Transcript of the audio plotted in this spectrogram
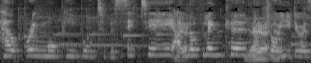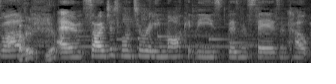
help bring more people to the city. I love Lincoln. Yeah, I'm yeah, sure yeah. you do as well. I do. Yeah. Um, so I just want to really market these businesses and help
